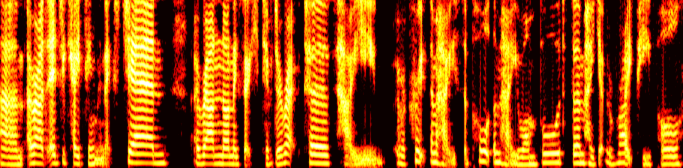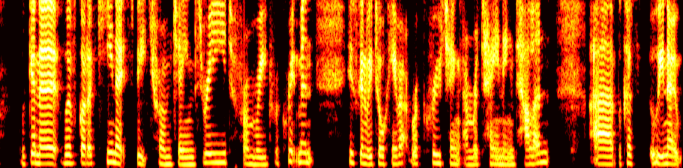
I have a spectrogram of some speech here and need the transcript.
Um, around educating the next gen around non-executive directors, how you recruit them, how you support them, how you onboard them, how you get the right people. We're gonna we've got a keynote speech from James Reed from Reed Recruitment, who's going to be talking about recruiting and retaining talent, uh, because we know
